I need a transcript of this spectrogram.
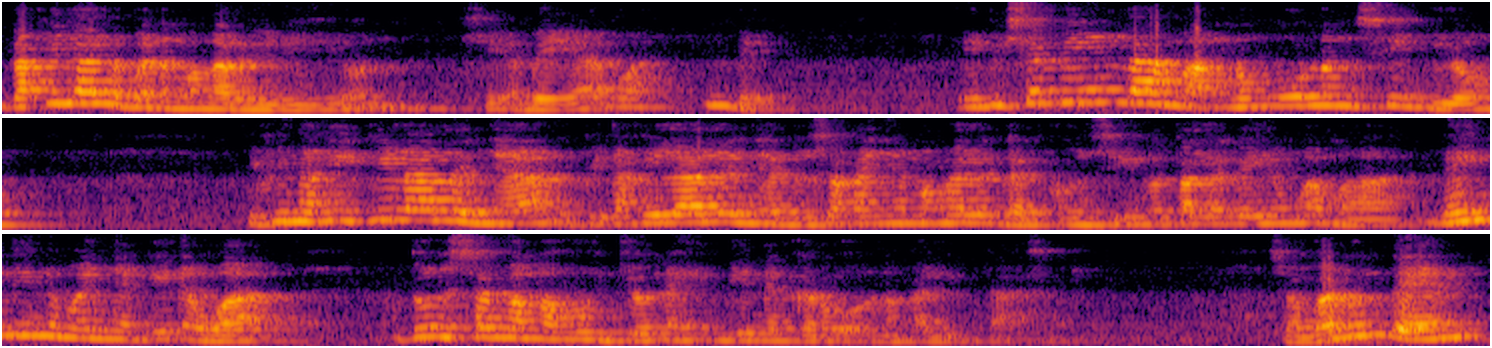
nakilala ba ng mga reliyon si Abayawa? Hindi. Ibig sabihin lamang, nung unang siglo, ipinakikilala niya, ipinakilala niya doon sa kanyang mga lagad kung sino talaga yung ama, na hindi naman niya ginawa doon sa mga Hudyo na hindi nagkaroon ng kaligtasan. So, ganun din,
